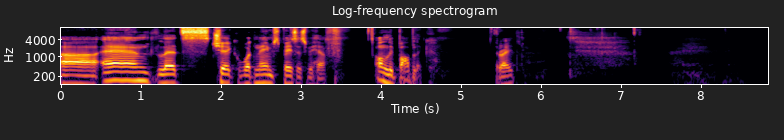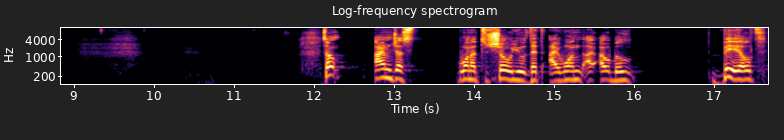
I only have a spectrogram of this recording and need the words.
Uh, and let's check what namespaces we have. Only public, right? So I'm just wanted to show you that I want I, I will build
